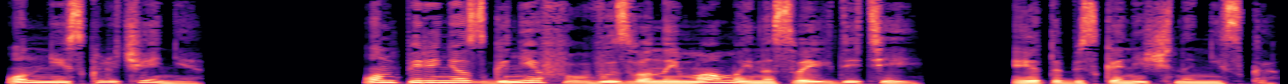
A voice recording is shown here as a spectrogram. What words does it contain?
Он не исключение. Он перенес гнев, вызванный мамой на своих детей, и это бесконечно низко.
